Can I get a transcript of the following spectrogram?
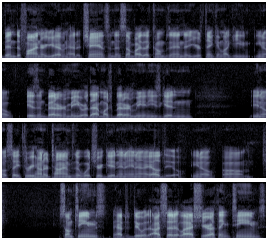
been defined or you haven't had a chance, and then somebody that comes in that you're thinking like he you know isn't better than me or that much better than me, and he's getting you know, say 300 times than what you're getting in an NIL deal. You know, um, some teams have to do with it. I said it last year. I think teams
